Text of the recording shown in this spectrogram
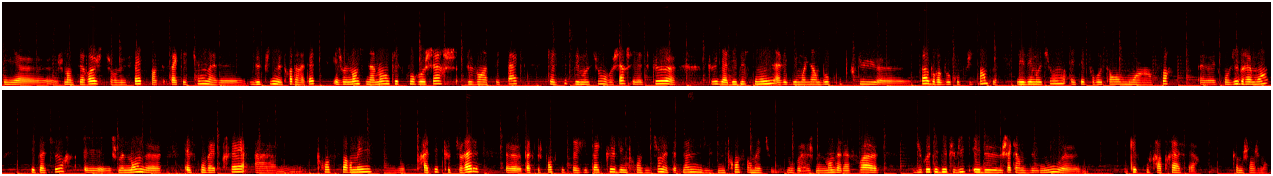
Et euh, je m'interroge sur le fait, enfin, sa question m'avait depuis me trotte dans la tête, et je me demande finalement qu'est-ce qu'on recherche devant un spectacle, quel type d'émotion on recherche, et est-ce que qu'il y a des décennies avec des moyens beaucoup plus euh, sobres, beaucoup plus simples, les émotions étaient pour autant moins fortes? Euh, est-ce qu'on vibrait moins? C'est pas sûr. Et je me demande, est-ce qu'on va être prêt à transformer nos pratiques culturelles euh, parce que je pense qu'il ne s'agit pas que d'une transition, mais peut-être même d'une transformation. Donc voilà, je me demande à la fois euh, du côté des publics et de chacun de nous, euh, qu'est-ce qu'on sera prêt à faire comme changement.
